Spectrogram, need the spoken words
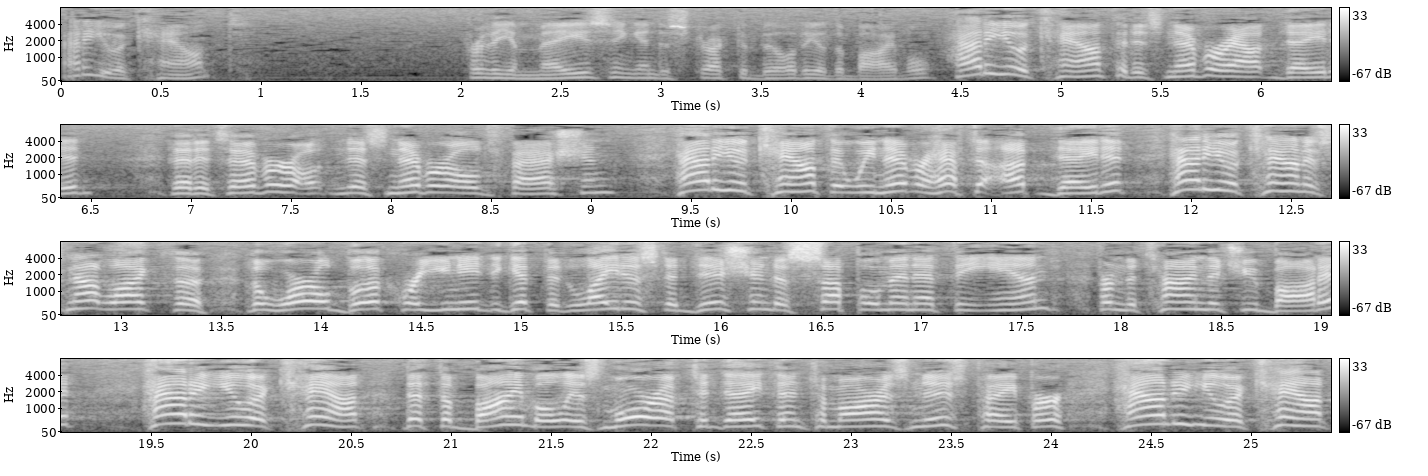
How do you account for the amazing indestructibility of the Bible? How do you account that it's never outdated? That it's ever it's never old fashioned? How do you account that we never have to update it? How do you account it's not like the, the World Book where you need to get the latest edition to supplement at the end from the time that you bought it? How do you account that the Bible is more up to date than tomorrow's newspaper? How do you account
